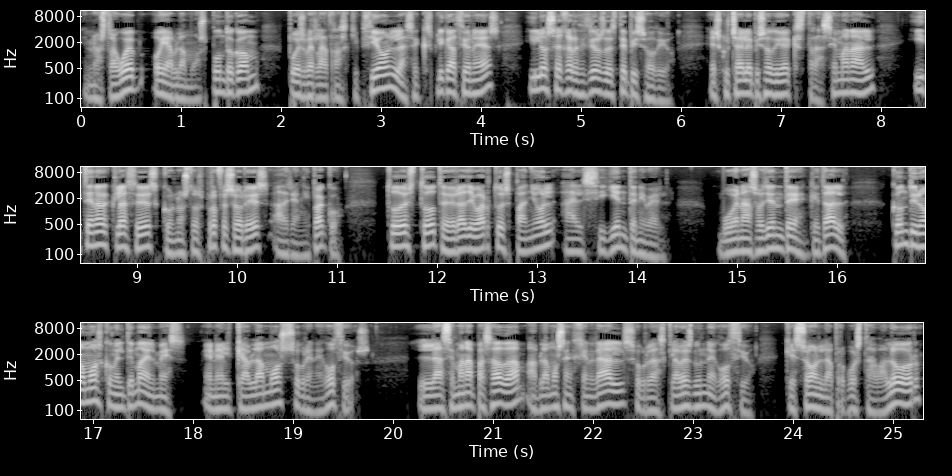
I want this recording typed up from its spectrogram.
En nuestra web hoyhablamos.com puedes ver la transcripción, las explicaciones y los ejercicios de este episodio, escuchar el episodio extra semanal y tener clases con nuestros profesores Adrián y Paco. Todo esto te deberá llevar tu español al siguiente nivel. Buenas oyente, ¿qué tal? Continuamos con el tema del mes, en el que hablamos sobre negocios. La semana pasada hablamos en general sobre las claves de un negocio, que son la propuesta de valor,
